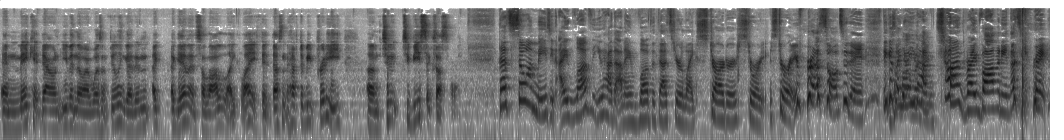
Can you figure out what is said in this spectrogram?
And make it down, even though I wasn't feeling good. And again, it's a lot of like life. It doesn't have to be pretty um, to to be successful. That's so amazing. I love that you had that, and I love that that's your like starter story story for us all today because I know you have tons right vomiting. That's great.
